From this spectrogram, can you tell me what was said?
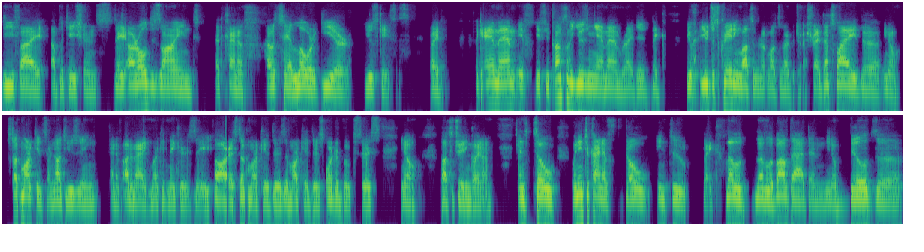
DeFi applications, they are all designed at kind of, I would say, a lower gear use cases, right? like AMM, if if you're constantly using AMM, right, it like you you're just creating lots of lots of arbitrage, right? That's why the you know stock markets are not using kind of automatic market makers. They are a stock market. There's a market. There's order books. There's you know lots of trading going on, and so we need to kind of go into like level level above that and you know build the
